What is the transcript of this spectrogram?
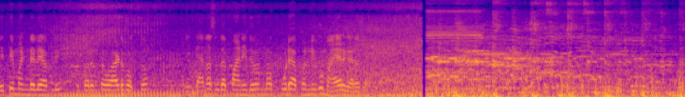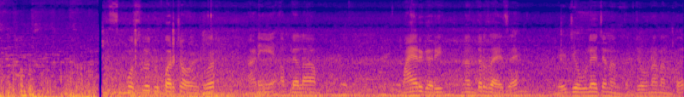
येते मंडळी आपली. तोपर्यंत वाट बघतो. त्यांना सुद्धा पाणी देऊन मग पुढे आपण निघू माहेर घराचा पोचलो दुपारच्या हॉल्टवर आणि आपल्याला माहेर घरी नंतर जायचं आहे. म्हणजे जेवल्याच्या नंतर जेवणानंतर.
